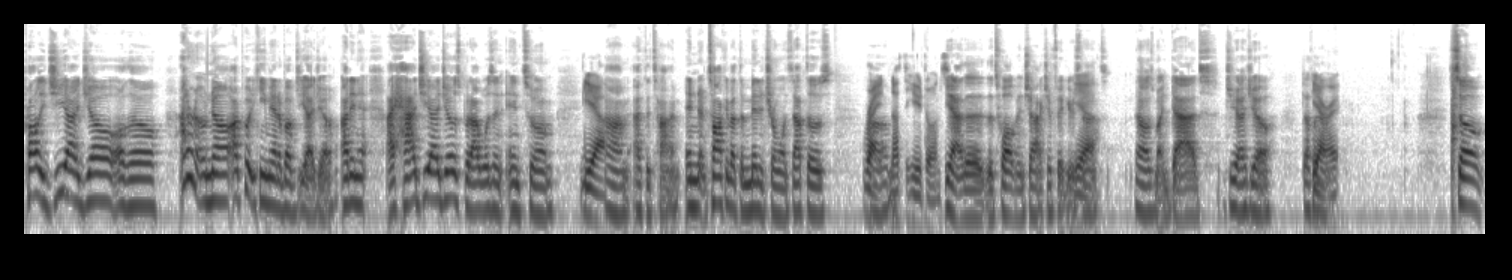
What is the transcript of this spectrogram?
probably GI Joe. Although I don't know, no, I'd put He Man above GI Joe. I didn't. I had GI Joes, but I wasn't into them yeah. um, at the time. And talking about the miniature ones, not those. right. um, not the huge ones. Yeah, the the twelve inch action figures. Yeah. That, that was my dad's GI Joe. Definitely. Yeah. Right. So,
